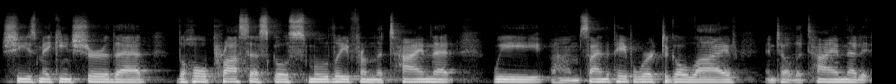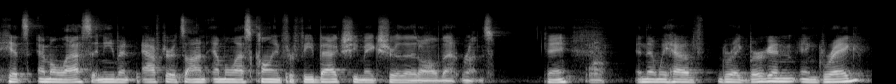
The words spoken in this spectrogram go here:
she's making sure that the whole process goes smoothly from the time that we um, sign the paperwork to go live until the time that it hits MLS, and even after it's on MLS calling for feedback, she makes sure that all that runs. Okay. Wow. And then we have Greg Bergen and Greg.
